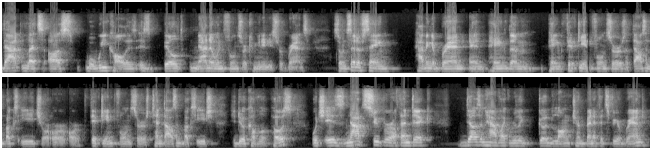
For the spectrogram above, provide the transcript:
that lets us, what we call is, is build nano influencer communities for brands. So instead of saying having a brand and paying them paying 50 influencers a thousand bucks each or, or, or 50 influencers 10,000 bucks each to do a couple of posts, which is not super authentic, doesn't have like really good long-term benefits for your brand.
